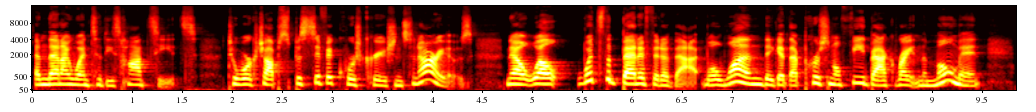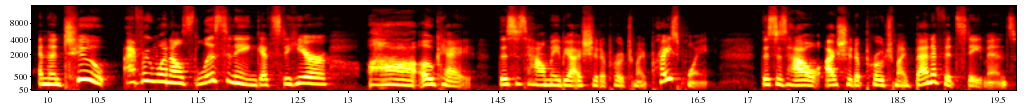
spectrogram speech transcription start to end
and then I went to these hot seats to workshop specific course creation scenarios. Now, well, what's the benefit of that? Well, one, they get that personal feedback right in the moment. And then two, everyone else listening gets to hear, ah, okay, this is how maybe I should approach my price point. This is how I should approach my benefit statements.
